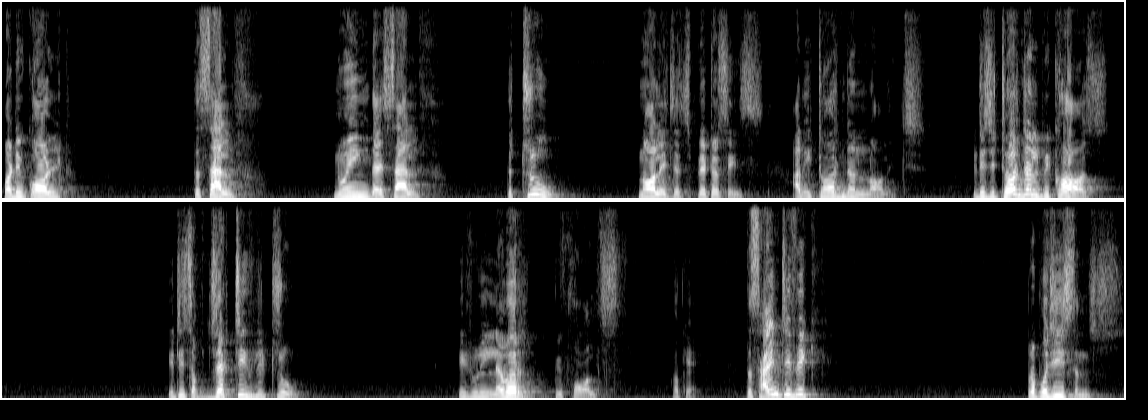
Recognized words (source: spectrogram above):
what you called the self, knowing the self, the true knowledge as Plato says are eternal knowledge. It is eternal because it is objectively true, it will never be false. Okay. The scientific propositions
